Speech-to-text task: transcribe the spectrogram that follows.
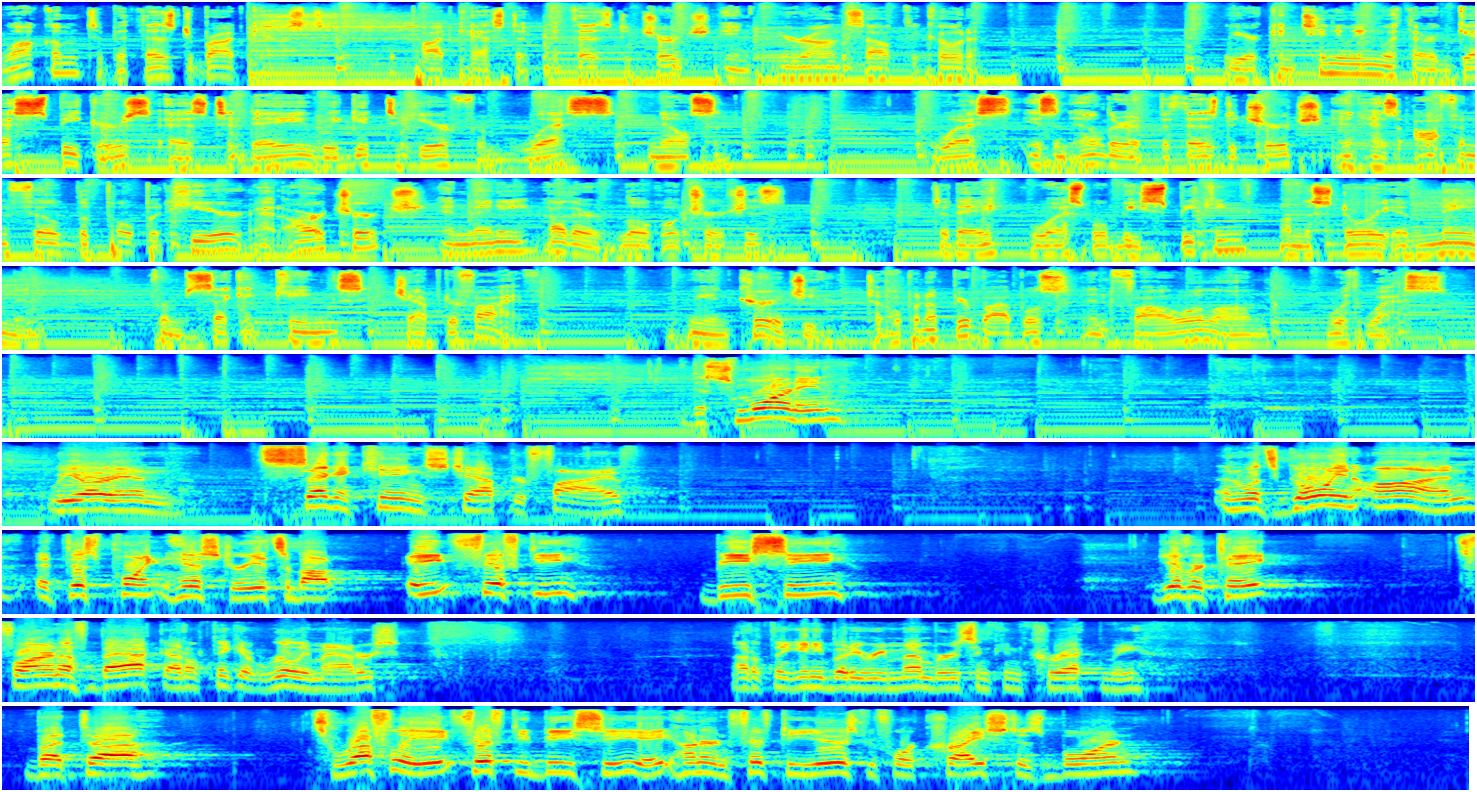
Welcome to Bethesda Broadcast, the podcast of Bethesda Church in Huron, South Dakota. We are continuing with our guest speakers as today we get to hear from Wes Nelson. Wes is an elder at Bethesda Church and has often filled the pulpit here at our church and many other local churches. Today, Wes will be speaking on the story of Naaman from 2 Kings chapter 5. We encourage you to open up your Bibles and follow along with Wes. This morning, we are in 2 Kings chapter 5. And what's going on at this point in history, it's about 850 BC, give or take. It's far enough back, I don't think it really matters. I don't think anybody remembers and can correct me. But uh, it's roughly 850 BC, 850 years before Christ is born.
